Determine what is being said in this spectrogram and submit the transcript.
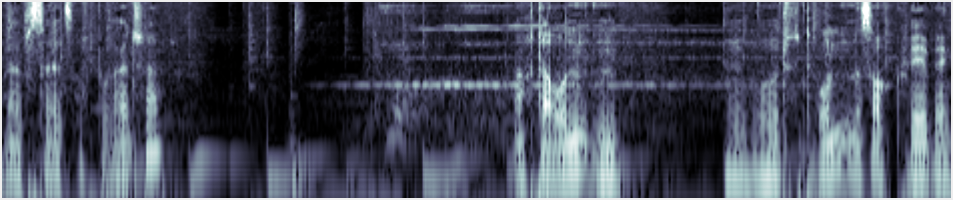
Bleibst du jetzt auf Bereitschaft? Ach, da unten. Ja gut, da unten ist auch Quebec.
